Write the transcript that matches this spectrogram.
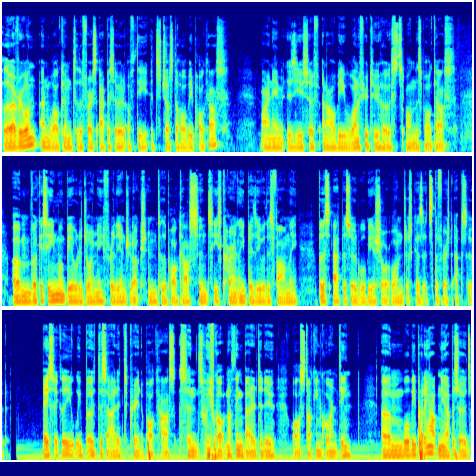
Hello, everyone, and welcome to the first episode of the It's Just a Hobby podcast. My name is Yusuf, and I'll be one of your two hosts on this podcast. Um, Vukasin won't be able to join me for the introduction to the podcast since he's currently busy with his family, but this episode will be a short one just because it's the first episode. Basically, we both decided to create a podcast since we've got nothing better to do while stuck in quarantine. Um, we'll be putting out new episodes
